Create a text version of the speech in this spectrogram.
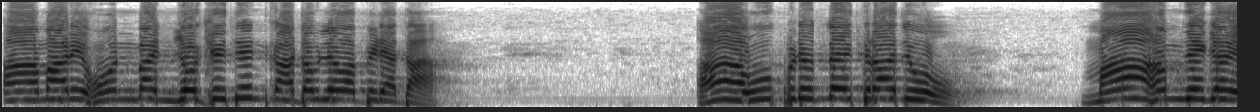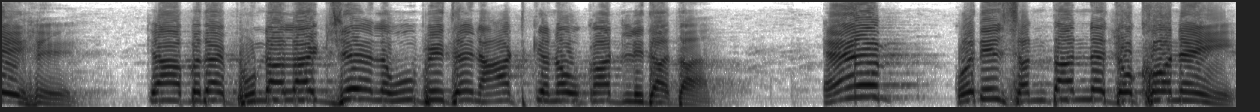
આ અમારી હોનબાઈ જોખી હતી ને કાઢવ લેવા પીડ્યા હતા હા, ઉપડ્યું નહીં ત્રાજવું માં સમજી ગઈ. કે આ બધા ભૂંડા લાયક છે, એટલે ઊભી થઈને આઠ કે નવ કાઢ લીધા હતા એમ કોઈ સંતાનને જોખો નહીં.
